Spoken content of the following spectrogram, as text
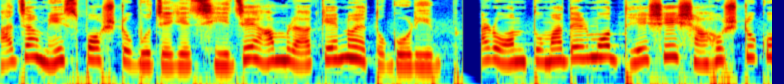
আজ আমি স্পষ্ট বুঝে গেছি যে আমরা কেন এত গরিব। কারণ তোমাদের মধ্যে সেই সাহসটুকু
